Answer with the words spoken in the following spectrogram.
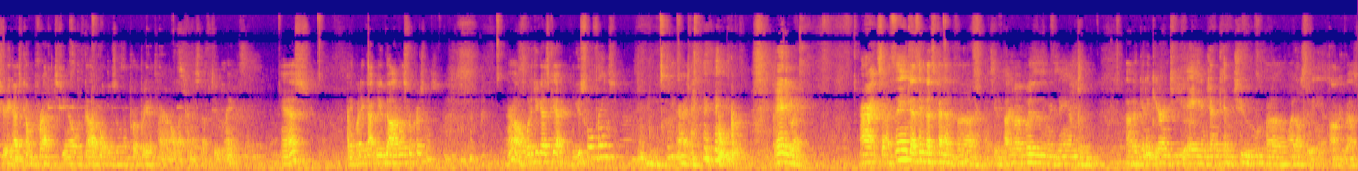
Make sure you guys come prepped, you know, with goggles and appropriate attire and all that kind of stuff too, right? Yes? Anybody got new goggles for Christmas? No, what did you guys get? Useful things? All right. anyway, all right. So I think I think that's kind of uh, let's see. We talked about quizzes and exams and how to get a guaranteed A in Gen Chem two. Uh, what else do we need to talk about?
